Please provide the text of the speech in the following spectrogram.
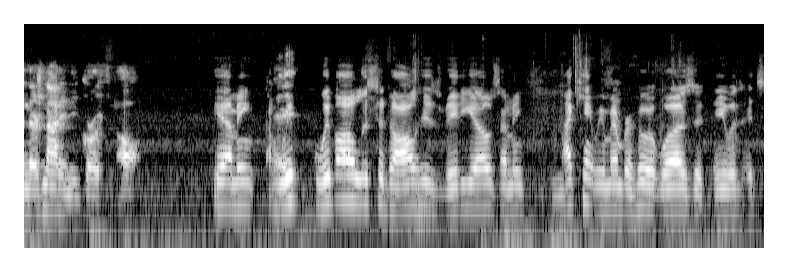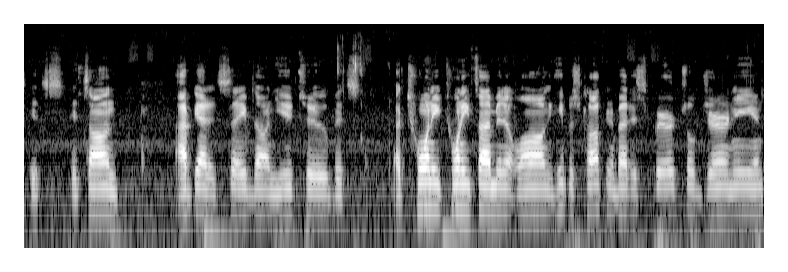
and there's not any growth at all. Yeah, I mean, we've we've all listened to all his videos. I mean, I can't remember who it was. It, it was it's it's it's on. I've got it saved on YouTube. It's a 20 25 minute long, and he was talking about his spiritual journey and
